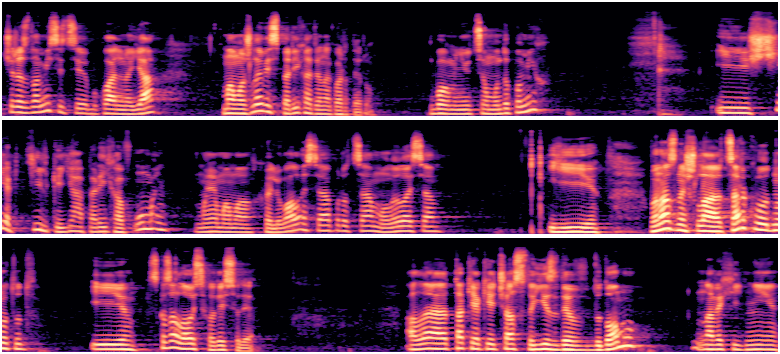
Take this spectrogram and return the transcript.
через два місяці буквально я мав можливість переїхати на квартиру. Бог мені у цьому допоміг. І ще тільки я переїхав в Умань, моя мама хвилювалася про це, молилася. І вона знайшла церкву одну тут і сказала: ось ходи сюди. Але так як я часто їздив додому на вихідні,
